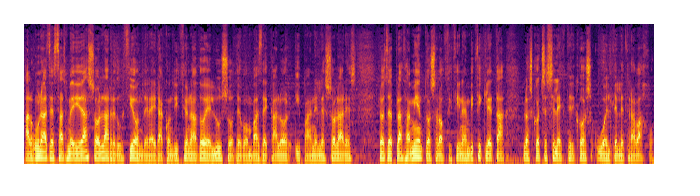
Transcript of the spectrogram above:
Algunas de estas medidas son la reducción del aire acondicionado, el uso de bombas de calor y paneles solares, los desplazamientos la oficina en bicicleta, los coches eléctricos o el teletrabajo.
